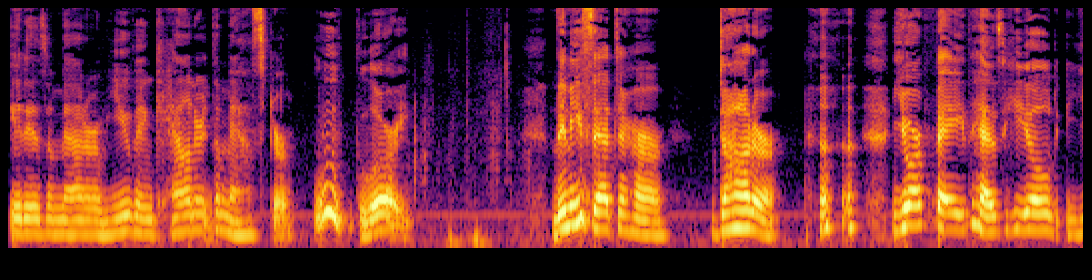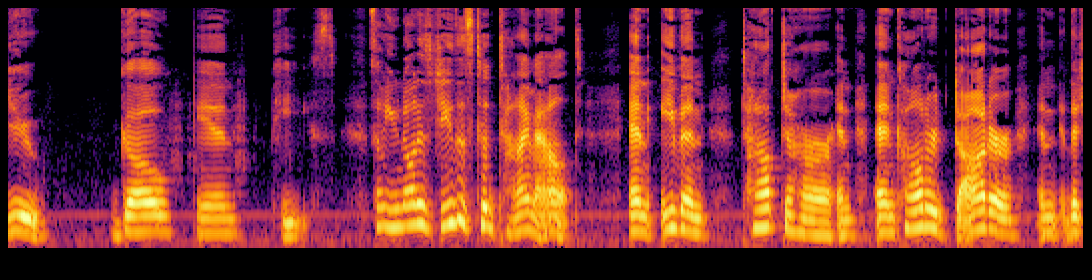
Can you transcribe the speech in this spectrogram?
It is a matter of you've encountered the Master. Ooh, glory. Then he said to her, Daughter, your faith has healed you. Go in peace. So you notice Jesus took time out and even talked to her and and called her daughter and that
